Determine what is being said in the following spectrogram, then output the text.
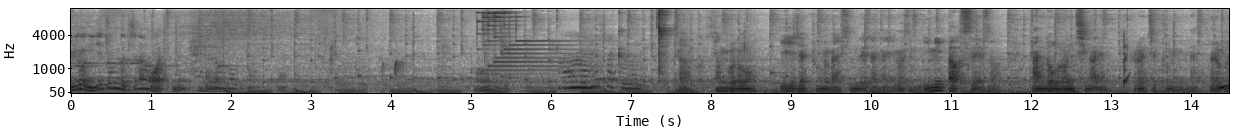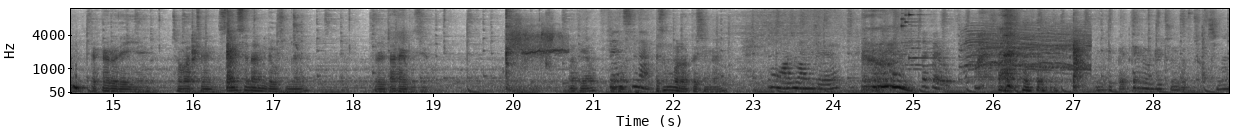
이거 이게 좀 더 진한 것 같은데? 오. 아 살짝 그러네. 자, 참고로 이 제품을 말씀드리자면 이것은 미미박스에서 단독 런칭하는 그런 제품입니다. 여러분, 페페로데이에 저 같은 센스남이도 오시면 저를 따라해보세요. 어때요? 센스남. 제 선물 어떠신가요? 어 아주 마음에 들어요. 빼빼로. 이렇게 빼빼로를 주는 것도 좋지만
